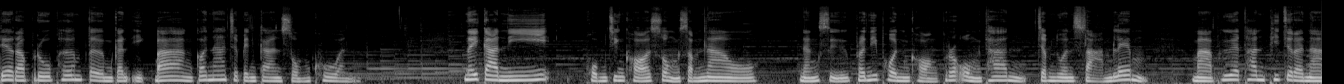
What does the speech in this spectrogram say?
ได้รับรู้เพิ่มเติมกันอีกบ้าง ก็น่าจะเป็นการสมควร ในการนี้ผมจึงขอส่งสำเนา หนังสือพระนิพนธ์ของพระองค์ท่านจำนวนสามเล่ม มาเพื่อท่านพิจารณา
